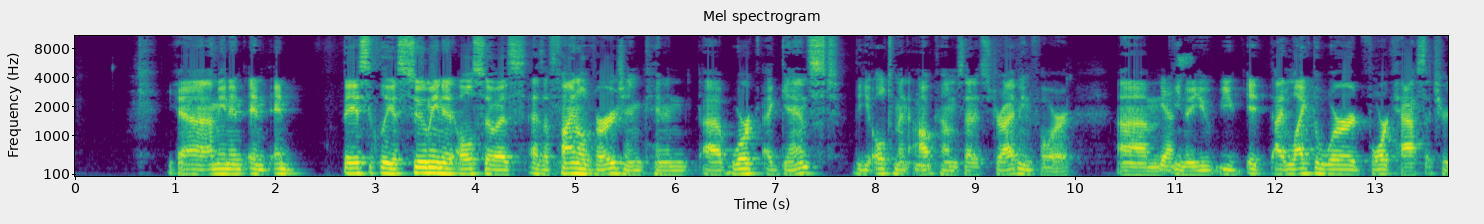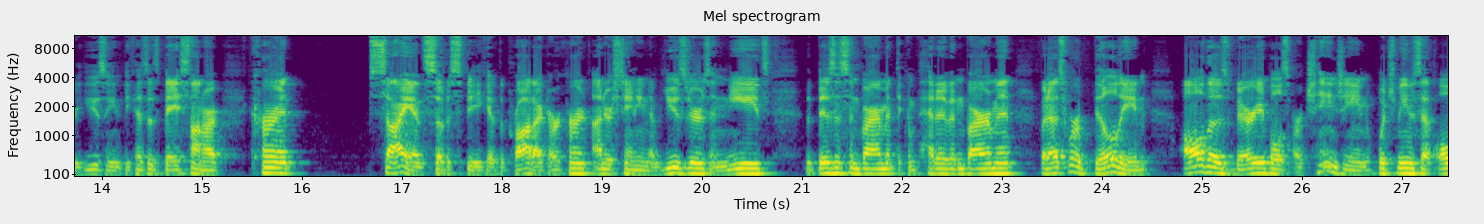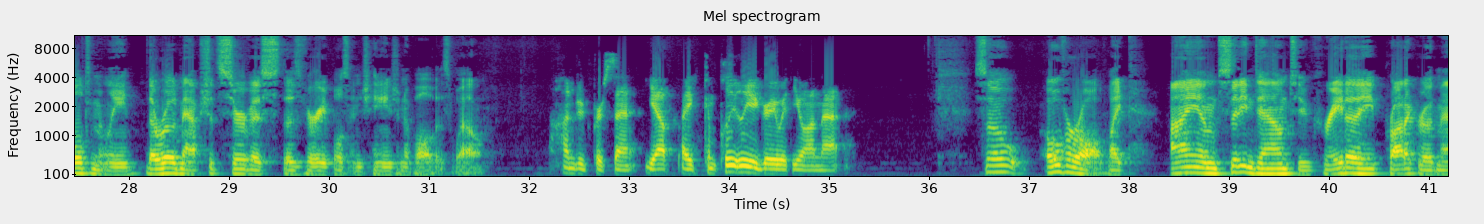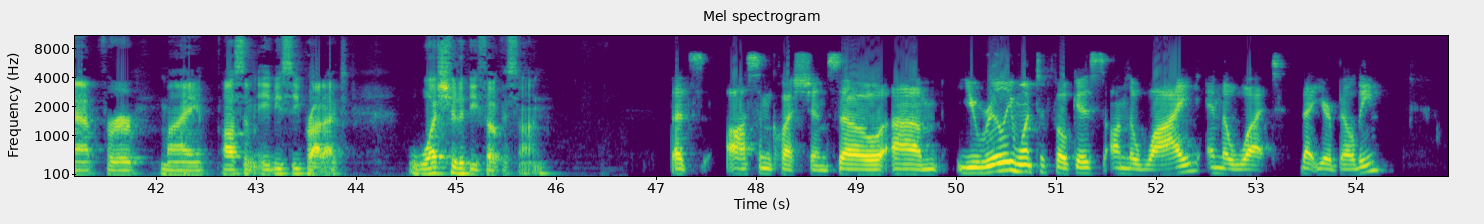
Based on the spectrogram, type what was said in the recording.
Yeah, I mean, and, and, and basically assuming it also as, as a final version can uh, work against the ultimate outcomes that it's driving for. Um, yes. You know, you, you, it, I like the word forecast that you're using because it's based on our current science, so to speak, of the product, our current understanding of users and needs, the business environment, the competitive environment. But as we're building, all those variables are changing, which means that ultimately the roadmap should service those variables and change and evolve as well. 100%. Yep, I completely agree with you on that. So, overall, like, I am sitting down to create a product roadmap for my awesome ABC product. What should it be focused on? That's awesome question. So, um, you really want to focus on the why and the what that you're building.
